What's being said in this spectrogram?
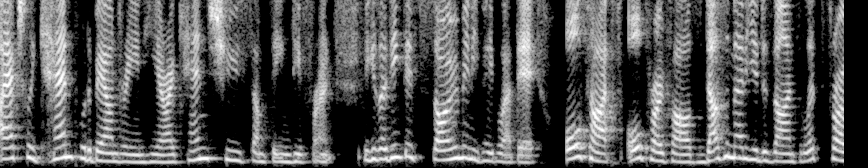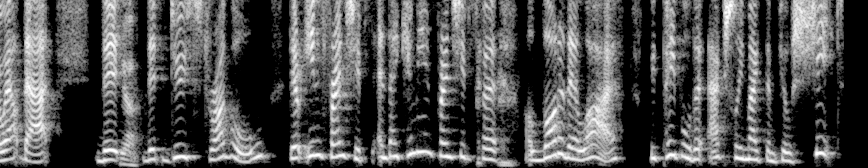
I actually can put a boundary in here. I can choose something different because I think there's so many people out there, all types, all profiles, doesn't matter your design. So let's throw out that that yeah. that do struggle. They're in friendships and they can be in friendships for a lot of their life with people that actually make them feel shit.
